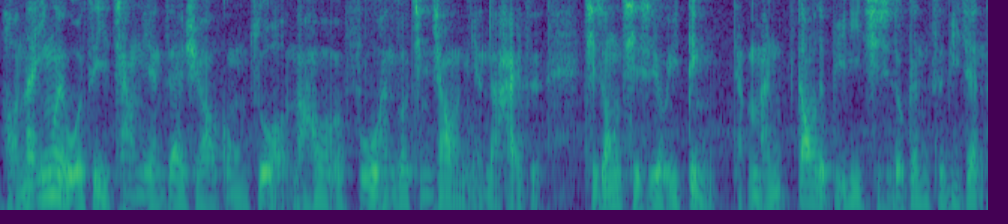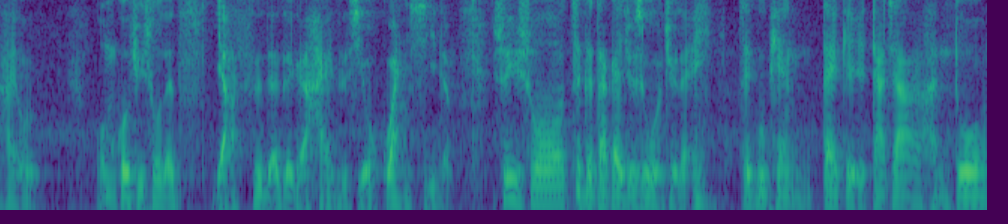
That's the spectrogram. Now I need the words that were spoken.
好，那因为我自己常年在学校工作，然后服务很多青少年的孩子，其中其实有一定蛮高的比例，其实都跟自闭症还有。我们过去说的雅思的这个孩子是有关系的，所以说这个大概就是我觉得，哎，这部片带给大家很多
